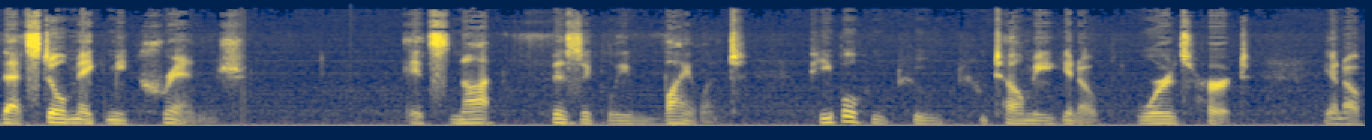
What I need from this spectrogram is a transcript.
that still make me cringe, it's not physically violent. People who, who, who tell me, you know, words hurt, you know,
